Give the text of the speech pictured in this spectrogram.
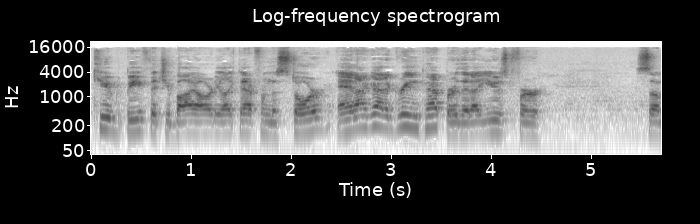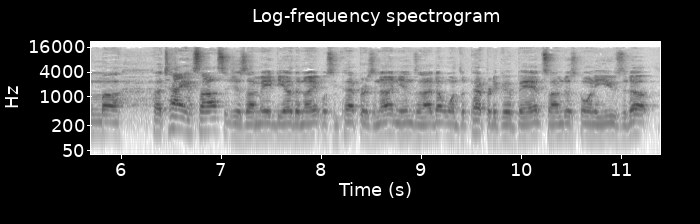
cubed beef that you buy already like that from the store. And I got a green pepper that I used for some uh, Italian sausages I made the other night with some peppers and onions, and I don't want the pepper to go bad, so I'm just going to use it up.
